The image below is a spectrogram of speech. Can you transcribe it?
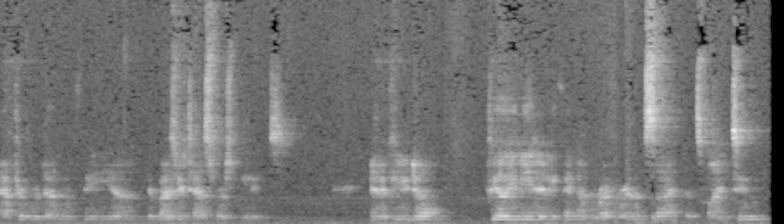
after we're done with the uh, advisory task force meetings. And if you don't feel you need anything on the referendum side, that's fine too.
